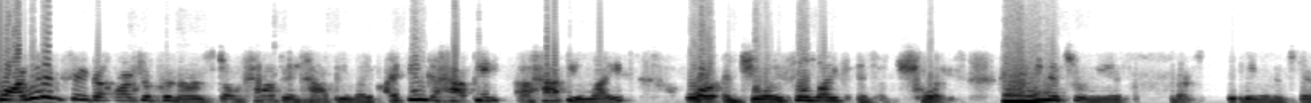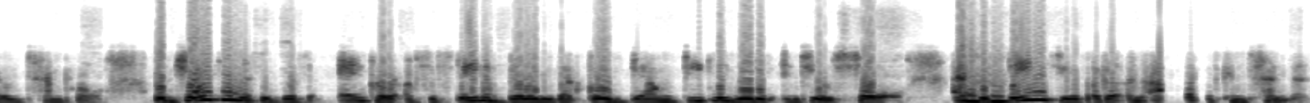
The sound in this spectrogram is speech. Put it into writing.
Well, I wouldn't say that entrepreneurs don't have a happy life. I think a happy a happy life or a joyful life is a choice. Mm-hmm. Happiness for me is that's fleeting and it's very temporal. But joyfulness is this anchor of sustainability that goes down deeply rooted into your soul and mm-hmm. sustains you. It's like a, an aspect of contentment.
